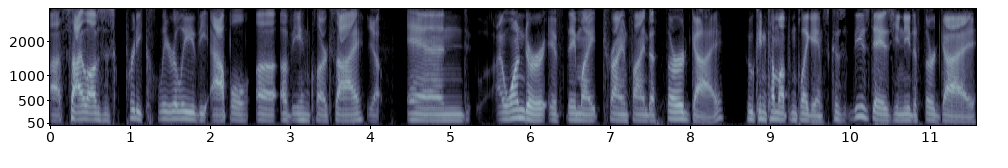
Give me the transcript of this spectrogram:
Uh, Silovs is pretty clearly the apple uh, of Ian Clark's eye. Yep. And I wonder if they might try and find a third guy who can come up and play games. Because these days, you need a third guy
